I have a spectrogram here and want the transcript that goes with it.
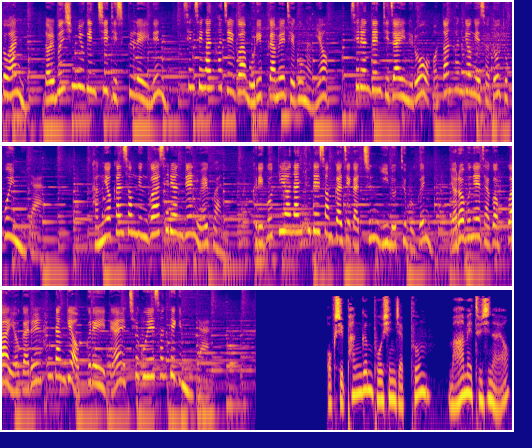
또한 넓은 16인치 디스플레이는 생생한 화질과 몰입감을 제공하며 세련된 디자인으로 어떤 환경에서도 돋보입니다. 강력한 성능과 세련된 외관, 그리고 뛰어난 휴대성까지 갖춘 이 노트북은 여러분의 작업과 여가를 한 단계 업그레이드할 최고의 선택입니다. 혹시 방금 보신 제품 마음에 드시나요?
